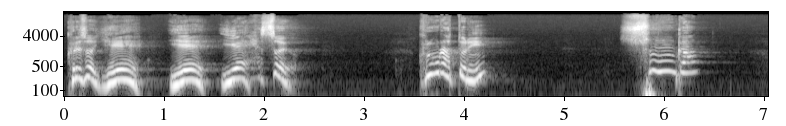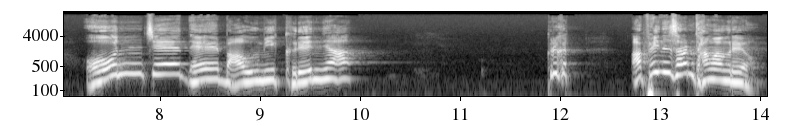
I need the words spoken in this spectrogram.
그래서 예, 예, 이해했어요. 그러고 났더니 순간 언제 내 마음이 그랬냐? 그러니까 앞에 있는 사람 당황을 해요.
